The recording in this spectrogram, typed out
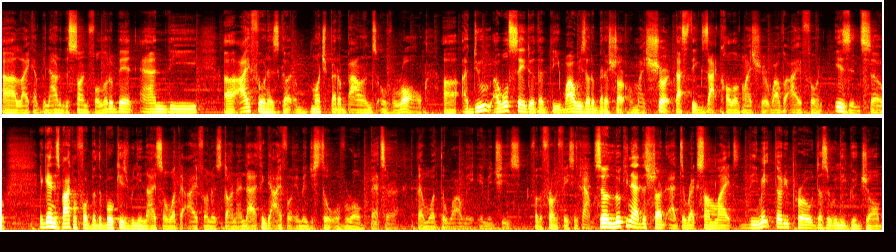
Uh, like I've been out of the sun for a little bit and the uh, iPhone has got a much better balance overall. Uh, I do, I will say though that the Huawei's got a better shot on my shirt. That's the exact color of my shirt, while the iPhone isn't. So again, it's back and forth, but the bokeh is really nice on what the iPhone has done. And I think the iPhone image is still overall better than what the Huawei image is for the front-facing camera. So looking at the shot at direct sunlight, the Mate 30 Pro does a really good job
